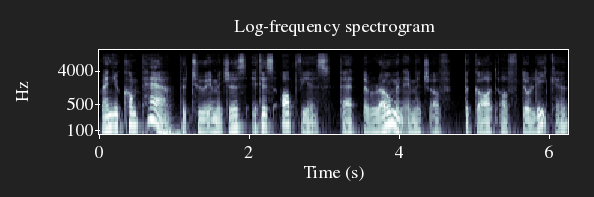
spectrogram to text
When you compare the two images, it is obvious that the Roman image of the god of Doliche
